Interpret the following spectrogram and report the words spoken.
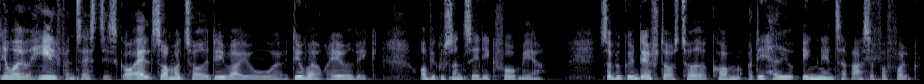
Det var jo helt fantastisk, og alt sommertøjet, det var jo, øh, det var jo revet væk, og vi kunne sådan set ikke få mere. Så begyndte efterårstøjet at komme, og det havde jo ingen interesse for folk.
